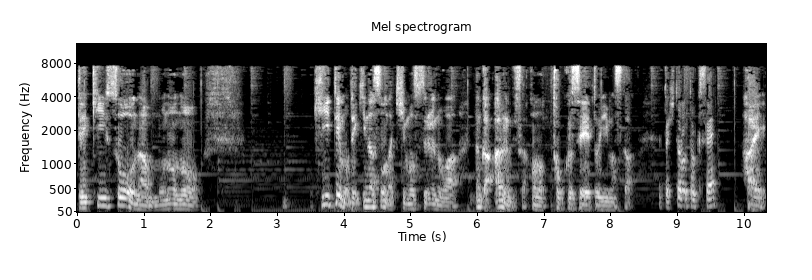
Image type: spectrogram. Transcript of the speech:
できそうなものの、聞いてもできなそうな気もするのは、なんかあるんですか？この特性といいますか。えっと、人の特性？はい。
